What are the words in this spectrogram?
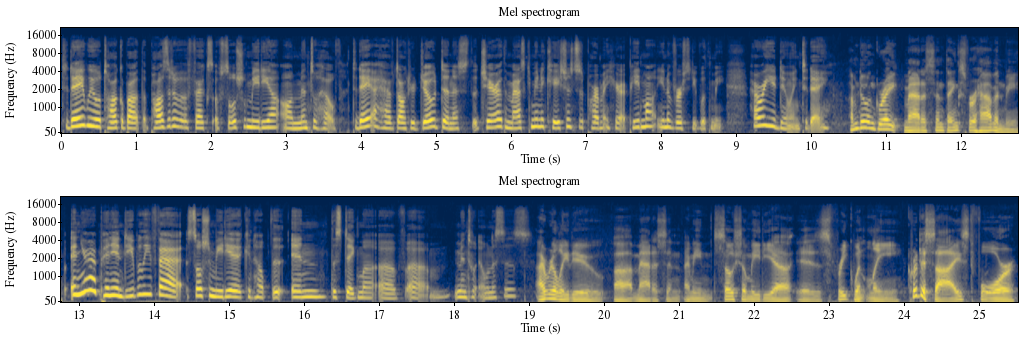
Today, we will talk about the positive effects of social media on mental health. Today, I have Dr. Joe Dennis, the chair of the Mass Communications Department here at Piedmont University, with me. How are you doing today? I'm doing great, Madison. Thanks for having me. In your opinion, do you believe that social media can help the, end the stigma of um, mental illnesses? I really do, uh, Madison. I mean, social media is frequently criticized for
